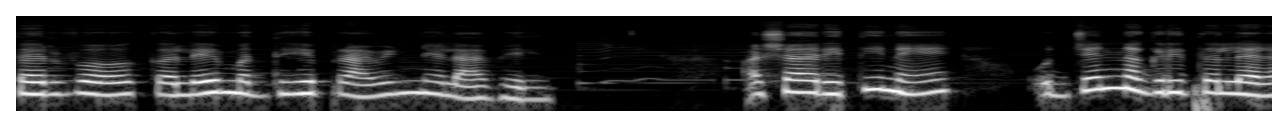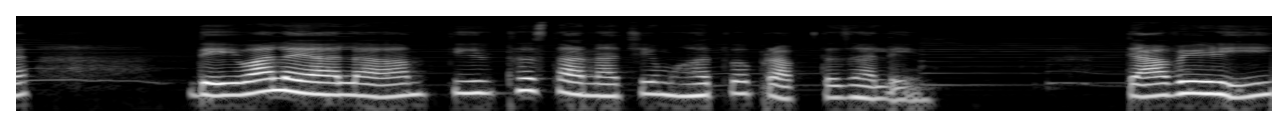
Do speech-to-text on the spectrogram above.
सर्व कलेमध्ये प्रावीण्य लाभेल. अशा रीतीने उज्जैन नगरीतल्या देवालयाला तीर्थस्थानाचे महत्त्व प्राप्त झाले. त्यावेळी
